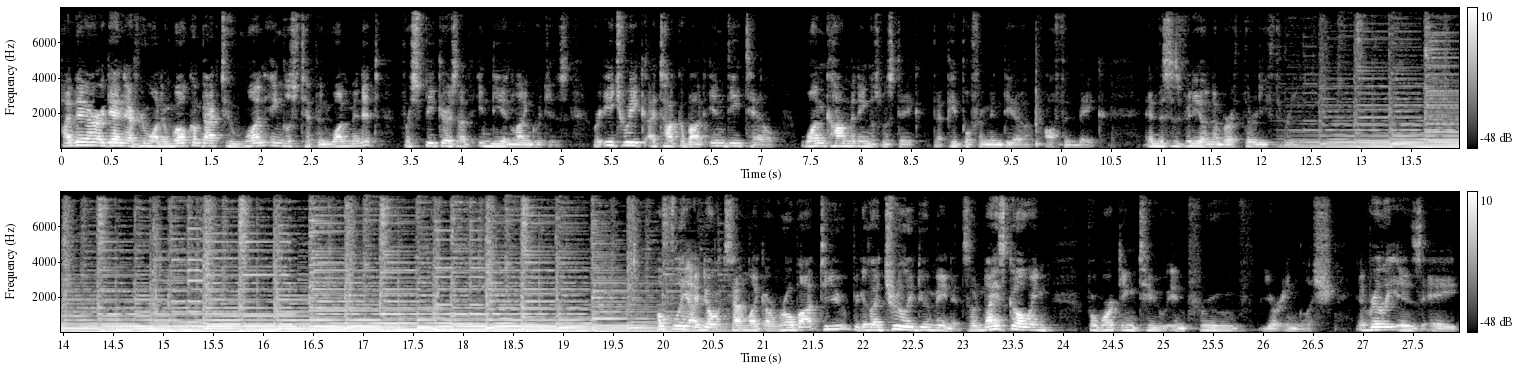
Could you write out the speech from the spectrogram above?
Hi there again, everyone, and welcome back to One English Tip in One Minute for speakers of Indian languages, where each week I talk about in detail one common English mistake that people from India often make. And this is video number 33. Hopefully I don't sound like a robot to you because I truly do mean it. So nice going for working to improve your English. It really is a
